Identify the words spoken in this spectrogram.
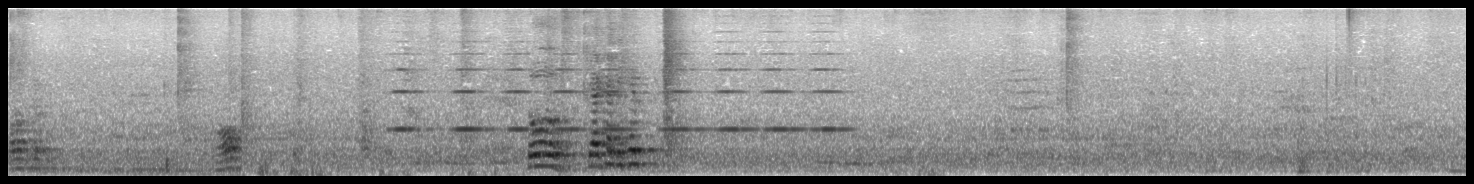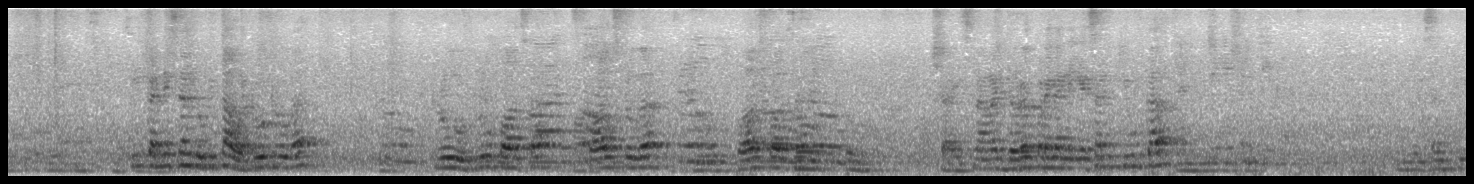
करो। ऑफ़। तो क्या क्या लिखे कंडीशनल जो कितना होगा ट्रू ट्रू का ट्रू ट्रू फॉल्स का फॉल्स ट्रू का फॉल्स फॉल्स ट्रू ट्रू अच्छा इसमें हमें ज़रूरत पड़ेगा निगेशन क्यू का? निगेशन पी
